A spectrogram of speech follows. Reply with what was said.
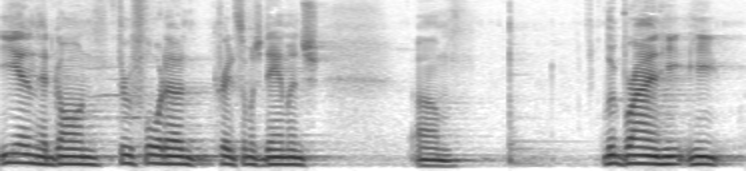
Ian had gone through Florida and created so much damage. Um, Luke Bryan, he, he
